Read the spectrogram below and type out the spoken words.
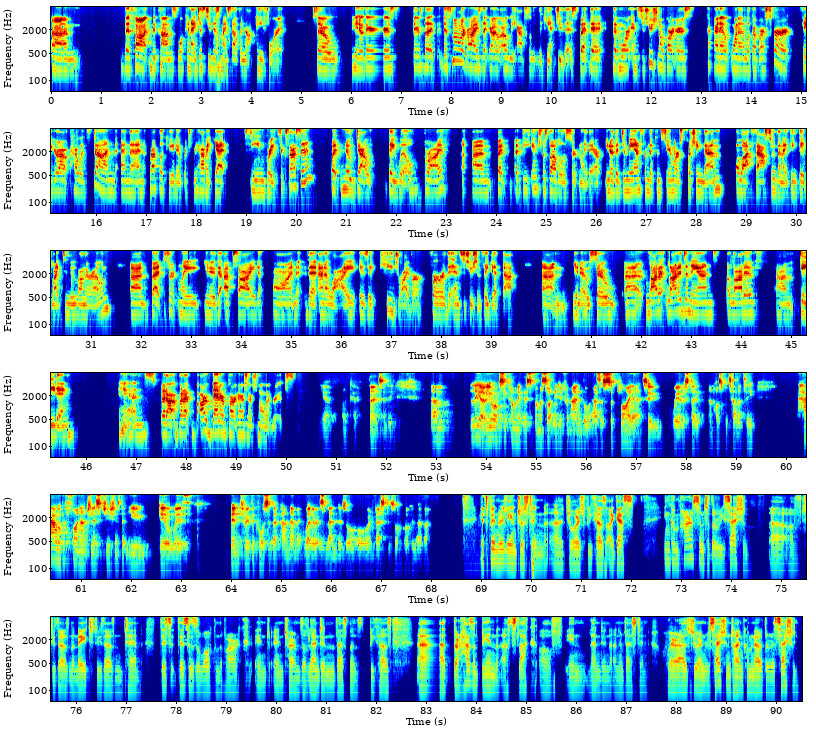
Um, the thought becomes, well, can I just do this myself and not pay for it? So, you know, there's there's the the smaller guys that go, oh, we absolutely can't do this. But the the more institutional partners kind of want to look up our skirt, figure out how it's done, and then replicate it, which we haven't yet seen great success in, but no doubt they will thrive. Um, but but the interest level is certainly there. You know, the demand from the consumer is pushing them a lot faster than I think they'd like to move on their own. Um, but certainly, you know, the upside on the NOI is a key driver for the institutions. They get that. Um, you know, so a uh, lot of lot of demand, a lot of um, dating, and but our but our, better partners are smaller groups. Yeah. Okay. Thanks, Cindy. Um, Leo, you're obviously coming at this from a slightly different angle as a supplier to real estate and hospitality. How have the financial institutions that you deal with been through the course of the pandemic, whether it's lenders or, or investors or, or, whoever? It's been really interesting, uh, George, because I guess in comparison to the recession uh, of 2008 to 2010, this this is a walk in the park in in terms of lending investments because uh, there hasn't been a slack of in lending and investing. Whereas during recession time, coming out of the recession,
